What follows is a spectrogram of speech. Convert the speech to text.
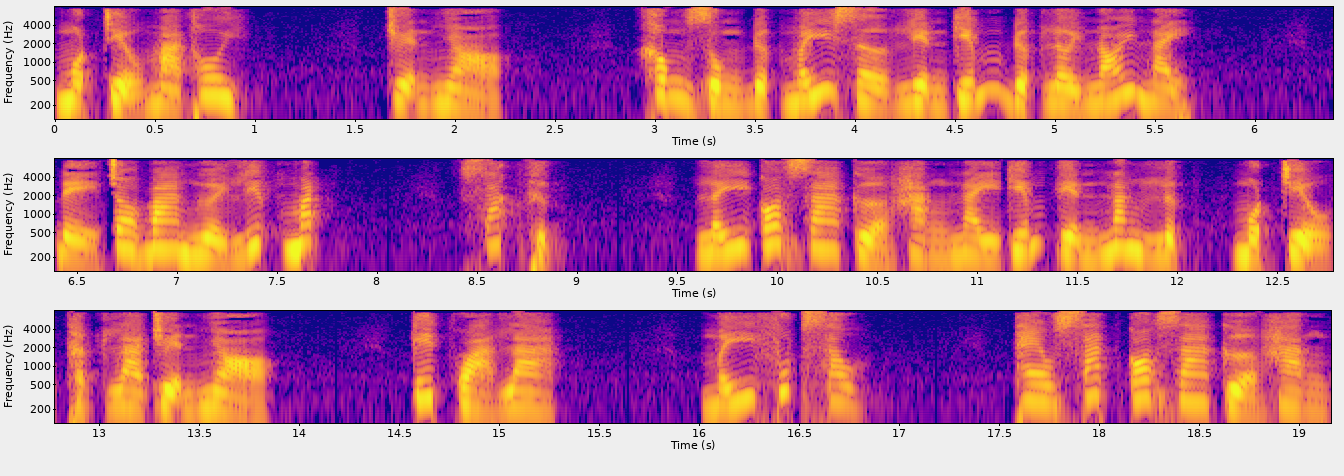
Một triệu mà thôi. Chuyện nhỏ. Không dùng được mấy giờ liền kiếm được lời nói này. Để cho ba người liếc mắt. Xác thực. Lấy có ra cửa hàng này kiếm tiền năng lực. Một triệu thật là chuyện nhỏ. Kết quả là. Mấy phút sau. Theo sát có ra cửa hàng.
